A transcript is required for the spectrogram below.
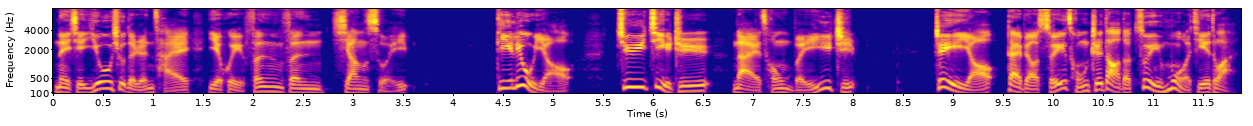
那些优秀的人才也会纷纷相随。第六爻，居忌之，乃从为之。这一爻代表随从之道的最末阶段，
